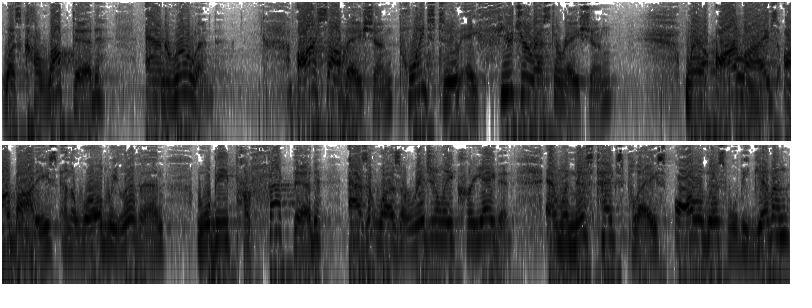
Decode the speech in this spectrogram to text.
was corrupted and ruined. Our salvation points to a future restoration where our lives, our bodies, and the world we live in will be perfected as it was originally created. And when this takes place, all of this will be given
